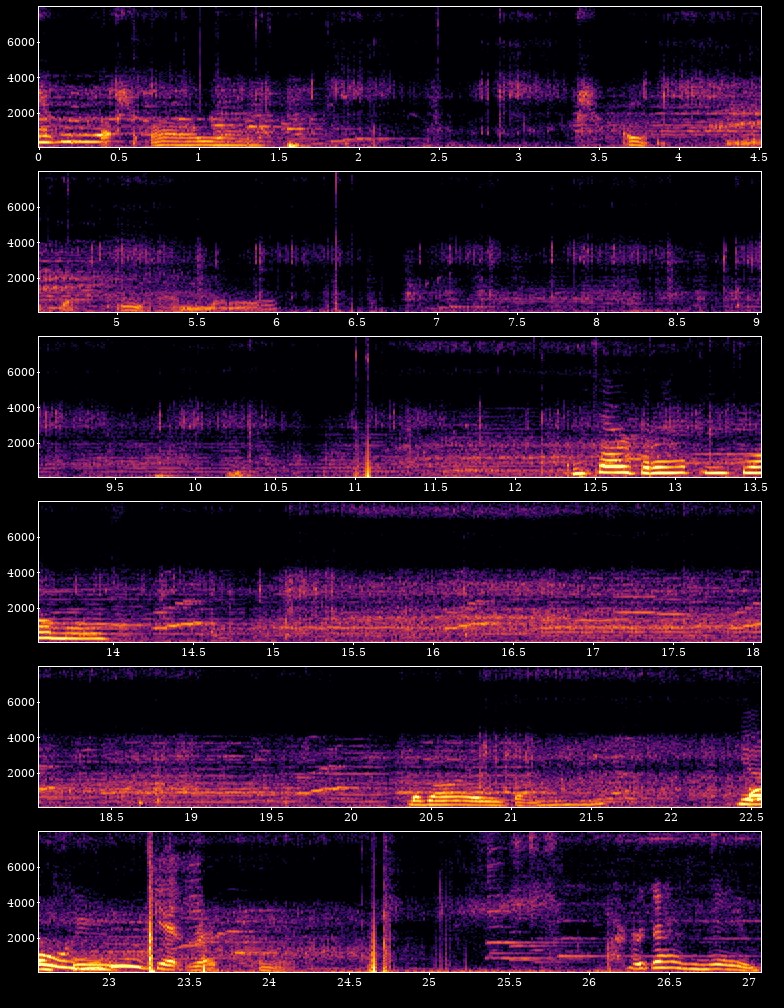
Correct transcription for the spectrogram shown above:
I- didn't see that lawnmower. I'm sorry, but I have to use lawnmowers. Bye bye, Bunny. Yeah, oh, see- you do get red. I forgot his name.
